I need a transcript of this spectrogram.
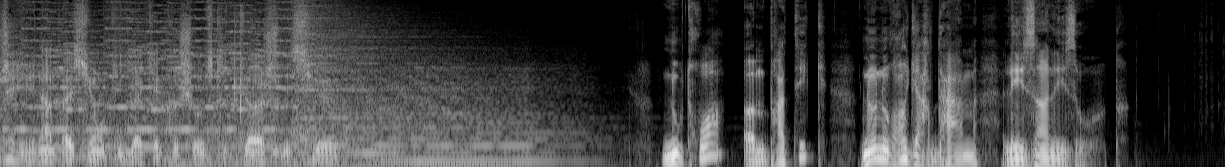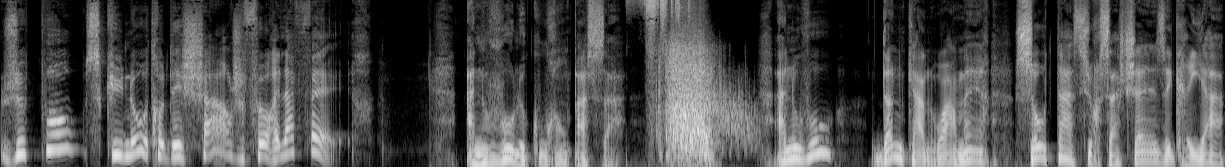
J'ai l'impression qu'il y a quelque chose qui cloche, messieurs. Nous trois, hommes pratiques, nous nous regardâmes les uns les autres. Je pense qu'une autre décharge ferait l'affaire. À nouveau, le courant passa. À nouveau, Duncan Warner sauta sur sa chaise et cria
